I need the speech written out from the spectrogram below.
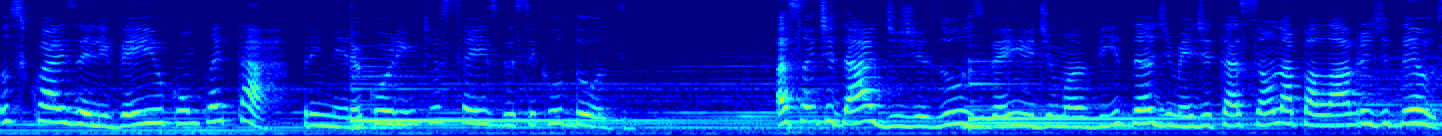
os quais ele veio completar. 1 Coríntios 6, versículo 12. A santidade de Jesus veio de uma vida de meditação na palavra de Deus.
